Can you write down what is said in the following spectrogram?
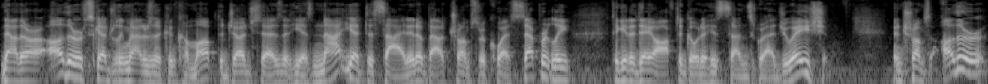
Now, there are other scheduling matters that can come up. The judge says that he has not yet decided about Trump's request separately to get a day off to go to his son's graduation. In Trump's other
